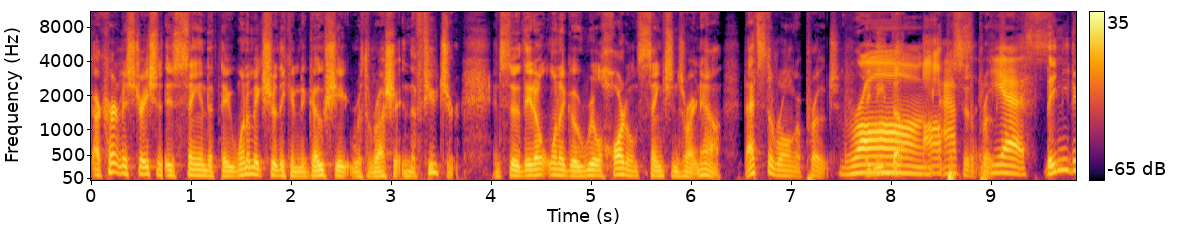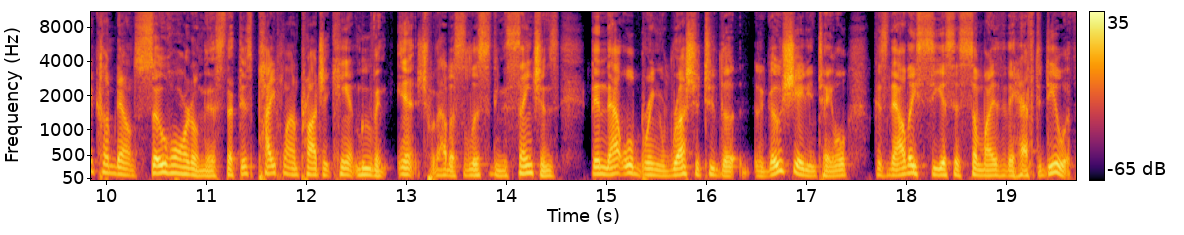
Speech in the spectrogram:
our current administration is saying that they want to make sure they can negotiate with Russia in the future. And so they don't want to go real hard on sanctions right now. That's the wrong approach. Wrong. They need the opposite Abso- approach. Yes. They need to come down so hard on this that this pipeline project can't move an inch without us soliciting the sanctions. Then that will bring Russia to the negotiating table because now they see us as somebody that they have to deal with.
